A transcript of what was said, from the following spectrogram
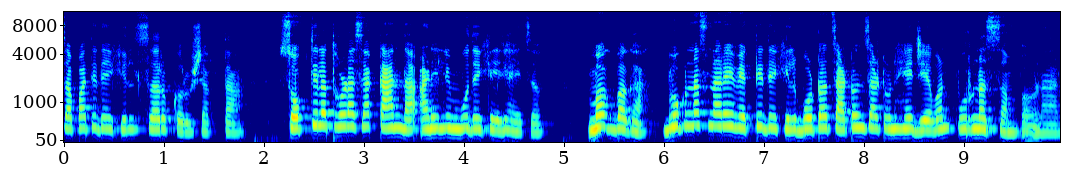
चपाती देखील सर्व करू शकता. सोबतीला थोडासा कांदा आणि लिंबू देखील घ्यायचं. मग बघा भूक नसणारे व्यक्ती देखील बोटं चाटून चाटून हे जेवण पूर्णच संपवणार.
